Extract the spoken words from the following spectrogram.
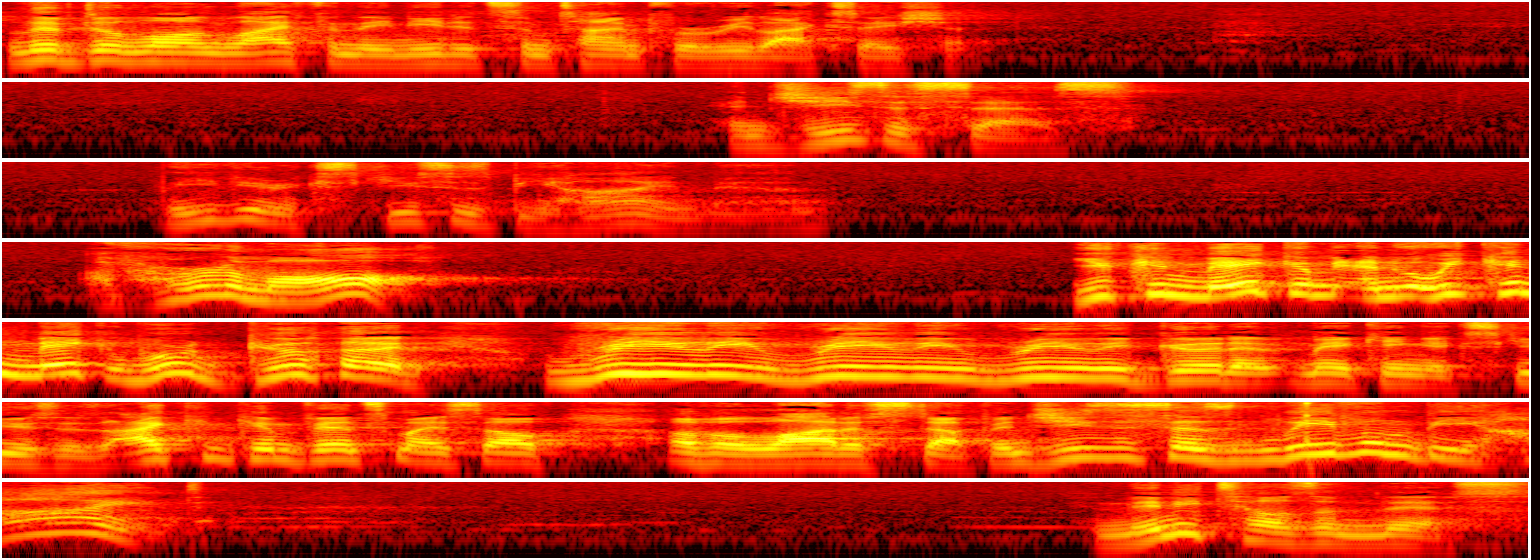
lived a long life and they needed some time for relaxation. And Jesus says, Leave your excuses behind, man. I've heard them all. You can make them, and we can make, we're good, really, really, really good at making excuses. I can convince myself of a lot of stuff. And Jesus says, leave them behind. And then he tells them this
